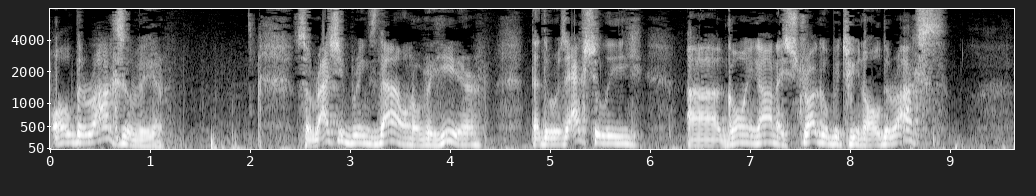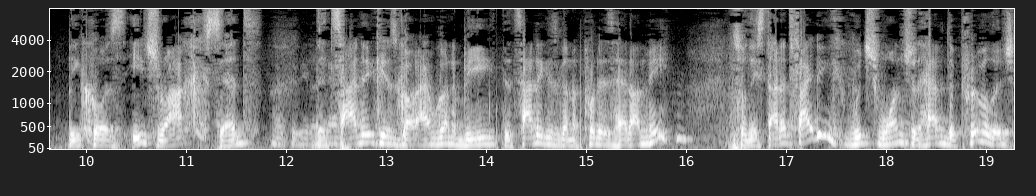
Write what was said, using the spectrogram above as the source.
all the rocks over here? So Rashi brings down over here that there was actually uh, going on a struggle between all the rocks because each rock said the tzaddik is going. I'm going to be the tzaddik is going to put his head on me. So they started fighting which one should have the privilege,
